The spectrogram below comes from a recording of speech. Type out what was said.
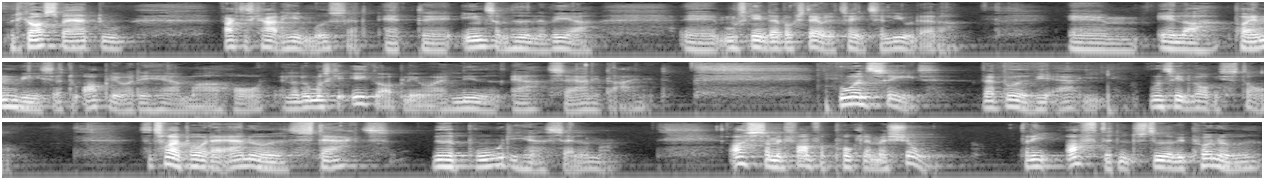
Men det kan også være, at du faktisk har det helt modsat, at øh, ensomheden er ved at, øh, måske endda bogstaveligt talt, til livet af dig. Øh, eller på anden vis, at du oplever det her meget hårdt, eller du måske ikke oplever, at livet er særlig dejligt. Uanset hvad båd vi er i, uanset hvor vi står, så tror jeg på, at der er noget stærkt ved at bruge de her salmer. Også som en form for proklamation. Fordi ofte støder vi på noget,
